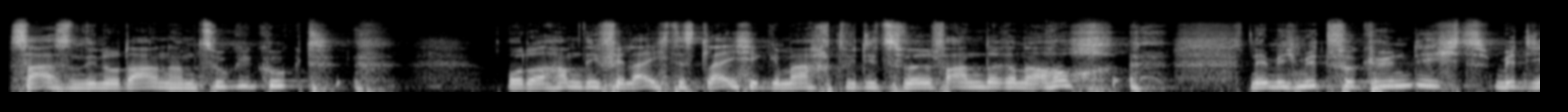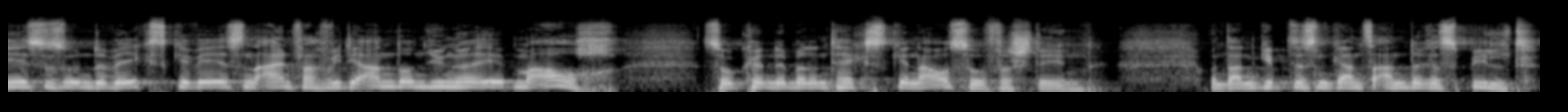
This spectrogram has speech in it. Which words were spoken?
Saßen die nur da und haben zugeguckt? Oder haben die vielleicht das Gleiche gemacht wie die zwölf anderen auch? Nämlich mit verkündigt, mit Jesus unterwegs gewesen, einfach wie die anderen Jünger eben auch. So könnte man den Text genauso verstehen. Und dann gibt es ein ganz anderes Bild.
